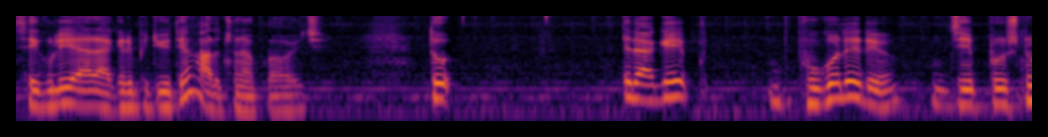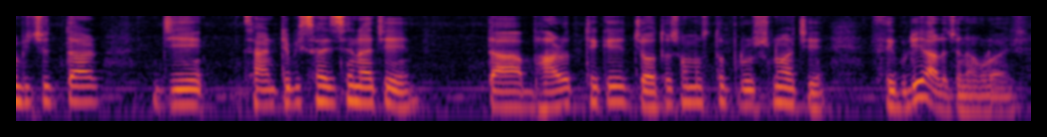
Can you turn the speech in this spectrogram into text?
সেগুলি এর আগের ভিডিওতে আলোচনা করা হয়েছে। তো এর আগে ভূগোলের যে প্রশ্নবিচিত্রার যে সায়েন্টিফিক সাজেশন আছে, তা ভারত থেকে যত সমস্ত প্রশ্ন আছে, সেগুলি আলোচনা করা হয়েছে।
